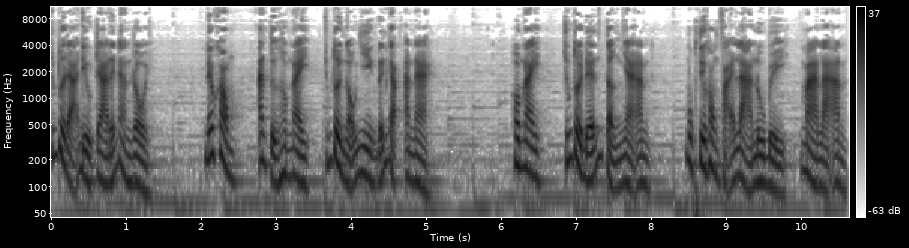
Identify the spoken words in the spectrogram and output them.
chúng tôi đã điều tra đến anh rồi. Nếu không, anh tưởng hôm nay chúng tôi ngẫu nhiên đến gặp anh à. Hôm nay chúng tôi đến tận nhà anh. Mục tiêu không phải là Lưu Bị mà là anh.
